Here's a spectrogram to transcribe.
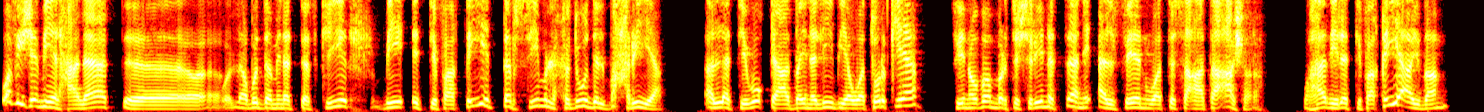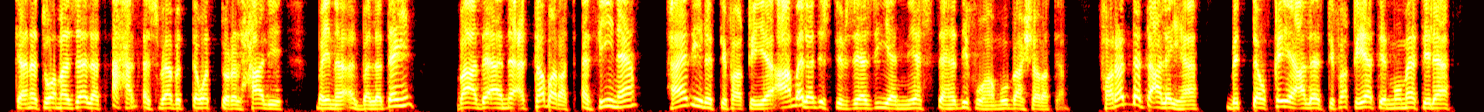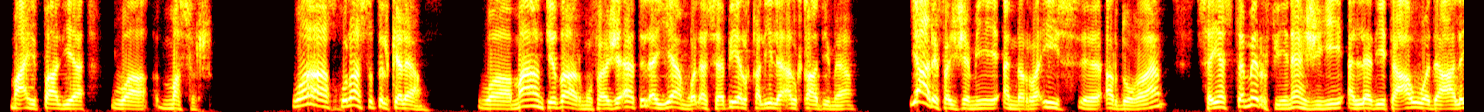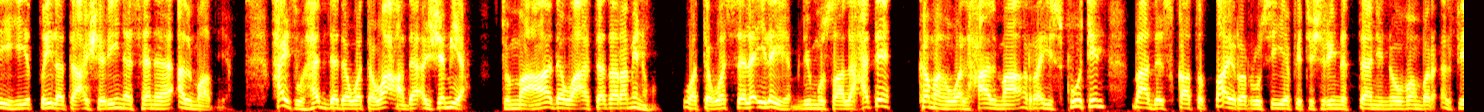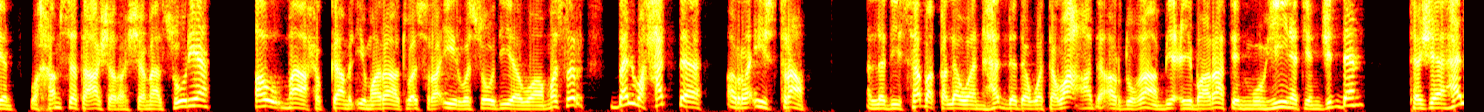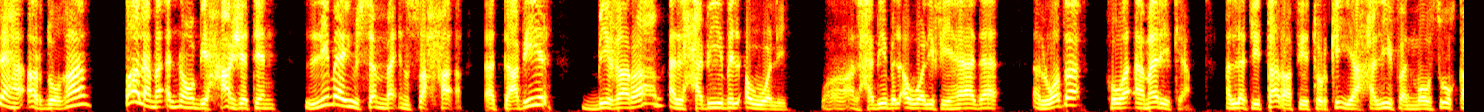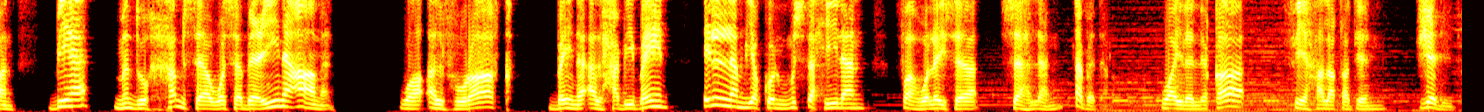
وفي جميع الحالات آه، لابد من التذكير باتفاقية ترسيم الحدود البحرية التي وقعت بين ليبيا وتركيا في نوفمبر تشرين الثاني 2019 وهذه الاتفاقية أيضا كانت وما زالت أحد أسباب التوتر الحالي بين البلدين. بعد أن اعتبرت أثينا هذه الاتفاقية عملا استفزازيا يستهدفها مباشرة فردت عليها بالتوقيع على اتفاقيات مماثلة مع إيطاليا ومصر. وخلاصة الكلام ومع انتظار مفاجآت الأيام والأسابيع القليلة القادمة يعرف الجميع أن الرئيس أردوغان سيستمر في نهجه الذي تعود عليه طيلة عشرين سنة الماضية حيث هدد وتوعد الجميع ثم عاد واعتذر منهم وتوسل إليهم لمصالحته كما هو الحال مع الرئيس بوتين بعد إسقاط الطائرة الروسية في تشرين الثاني نوفمبر 2015 شمال سوريا أو مع حكام الإمارات وإسرائيل والسعودية ومصر بل وحتى الرئيس ترامب الذي سبق له أن هدد وتوعد أردوغان بعبارات مهينة جدا تجاهلها أردوغان طالما أنه بحاجة لما يسمى إن صح التعبير بغرام الحبيب الأولي. والحبيب الأولي في هذا الوضع هو أمريكا التي ترى في تركيا حليفا موثوقا بها منذ 75 عاما. والفراق بين الحبيبين إن لم يكن مستحيلا فهو ليس سهلا ابدا. وإلى اللقاء في حلقة جديدة.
